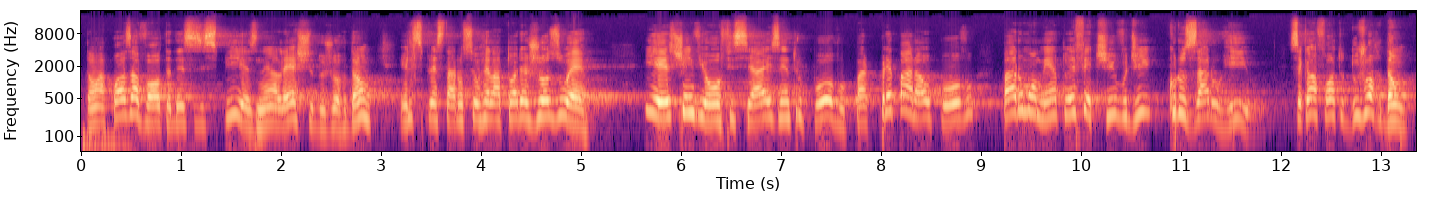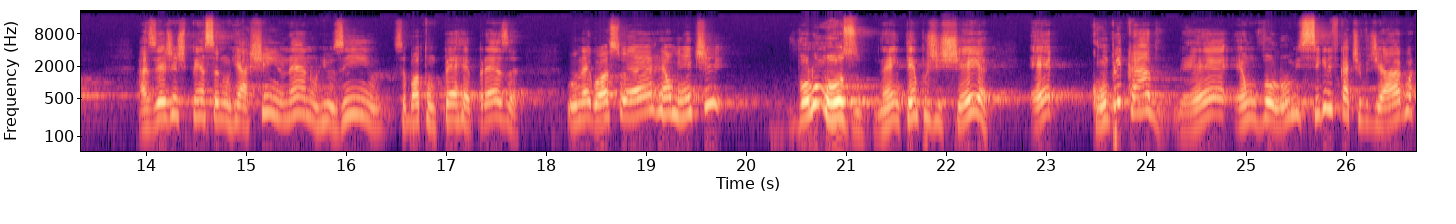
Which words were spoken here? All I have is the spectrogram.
Então, após a volta desses espias, né, a leste do Jordão, eles prestaram seu relatório a Josué. E este enviou oficiais entre o povo para preparar o povo para o momento efetivo de cruzar o rio. Isso aqui é uma foto do Jordão. Às vezes a gente pensa num riachinho, né, num riozinho, você bota um pé, represa, o negócio é realmente volumoso. Né? Em tempos de cheia, é complicado, é, é um volume significativo de água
